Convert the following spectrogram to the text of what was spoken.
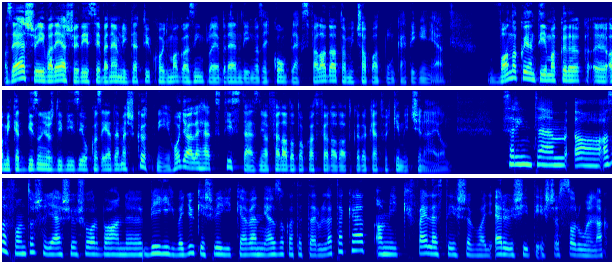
Az első évad első részében említettük, hogy maga az employer branding az egy komplex feladat, ami csapatmunkát igényel. Vannak olyan témakörök, amiket bizonyos divíziókhoz érdemes kötni? Hogyan lehet tisztázni a feladatokat, feladatköröket, hogy ki mit csináljon? Szerintem az a fontos, hogy elsősorban végigvegyük és végig kell venni azokat a területeket, amik fejlesztésre vagy erősítésre szorulnak.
